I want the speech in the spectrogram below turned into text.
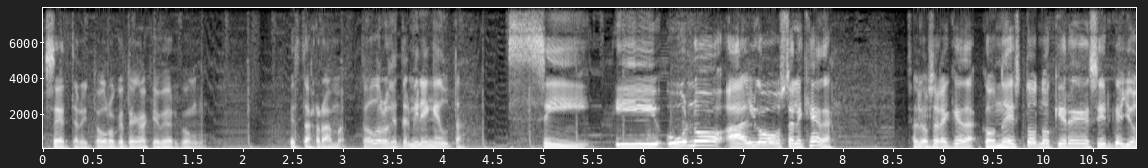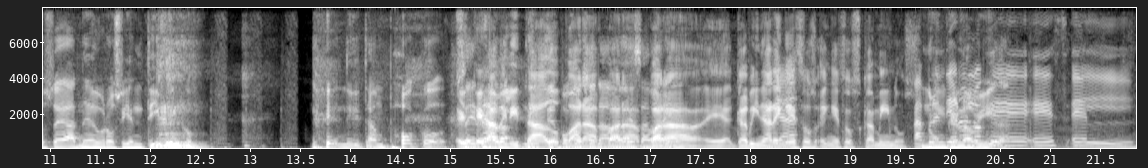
etcétera, y todo lo que tenga que ver con esta rama. Todo lo que termine en euta. Sí, y uno algo se le queda. Algo se le queda. Con esto no quiere decir que yo sea neurocientífico. ni tampoco Estés nada- ni habilitado tampoco para, para, para eh, caminar en esos, en esos caminos. Aprendieron la lo vida. que es el...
